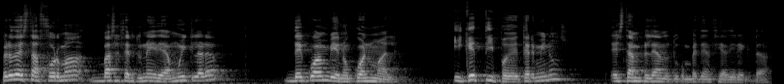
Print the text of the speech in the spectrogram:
Pero de esta forma vas a hacerte una idea muy clara de cuán bien o cuán mal y qué tipo de términos está empleando tu competencia directa.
